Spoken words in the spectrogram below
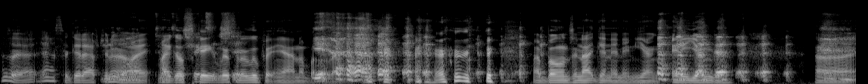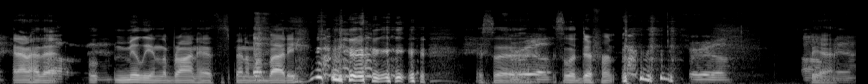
That's a, that's a good afternoon. I might, might go skate, and listen to. Lupe. Yeah, I know about that. My bones are not getting any young, any younger. Uh, and I don't have that Oh, million LeBron has to spend on my body. it's a, it's a little different. For real. Oh Yeah. man.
